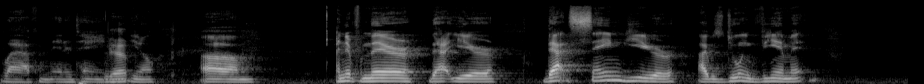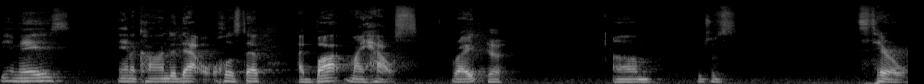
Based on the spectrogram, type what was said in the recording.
laugh and entertain. Yeah. You know, um, and then from there that year, that same year, I was doing VMA, VMAs, Anaconda, that whole stuff. I bought my house, right? yeah. um, which was it's terrible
